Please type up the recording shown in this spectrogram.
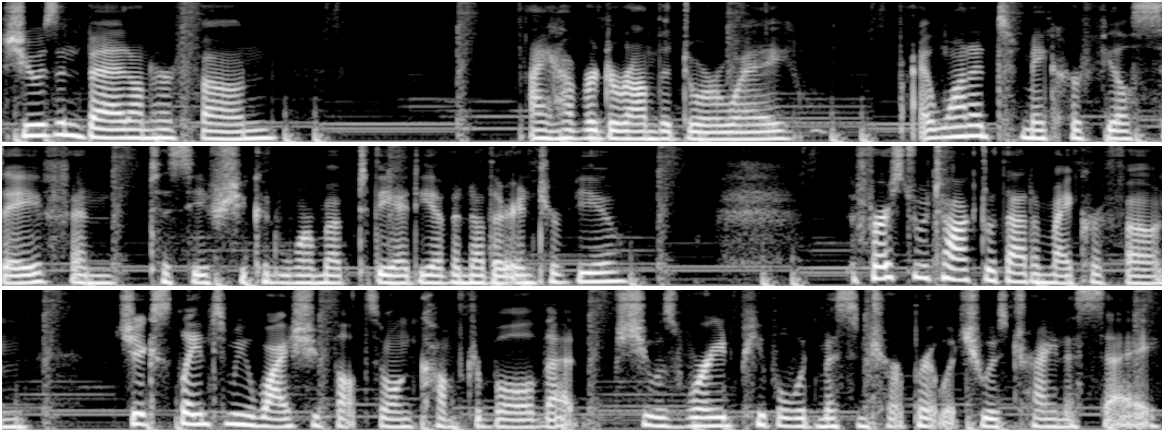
She was in bed on her phone. I hovered around the doorway. I wanted to make her feel safe and to see if she could warm up to the idea of another interview. First, we talked without a microphone. She explained to me why she felt so uncomfortable, that she was worried people would misinterpret what she was trying to say.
